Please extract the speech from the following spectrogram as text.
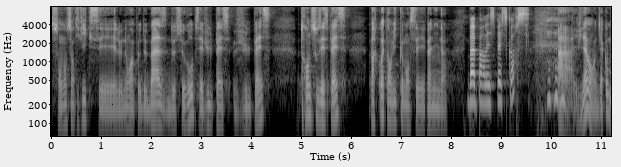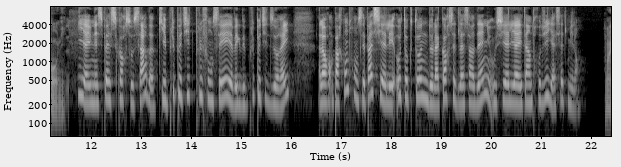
Son nom scientifique, c'est le nom un peu de base de ce groupe, c'est Vulpes vulpes. 30 sous-espèces. Par quoi tu as envie de commencer, Vanina? Bah, par l'espèce corse. ah, évidemment, Giacomoni. Il y a une espèce corse au sarde qui est plus petite, plus foncée et avec de plus petites oreilles. Alors, par contre, on ne sait pas si elle est autochtone de la Corse et de la Sardaigne ou si elle y a été introduite il y a 7000 ans. Oui,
